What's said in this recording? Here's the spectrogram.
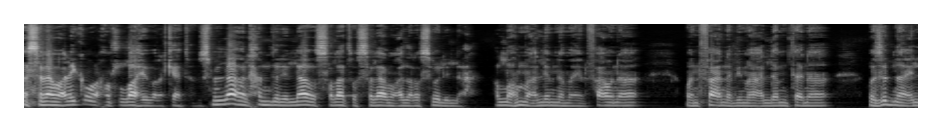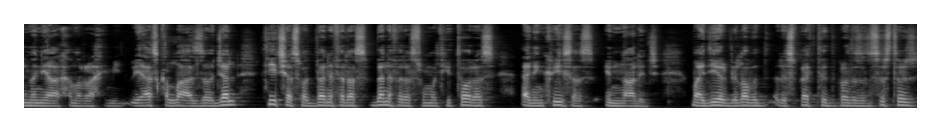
السلام عليكم ورحمة الله وبركاته. بسم الله والحمد لله والصلاة والسلام على رسول الله. اللهم علمنا ما ينفعنا وانفعنا بما علمتنا وزدنا علما يا أرحم الراحمين We ask Allah Azza wa Jal teach us what benefit us, benefit us from what He taught us and increase us in knowledge. My dear beloved respected brothers and sisters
